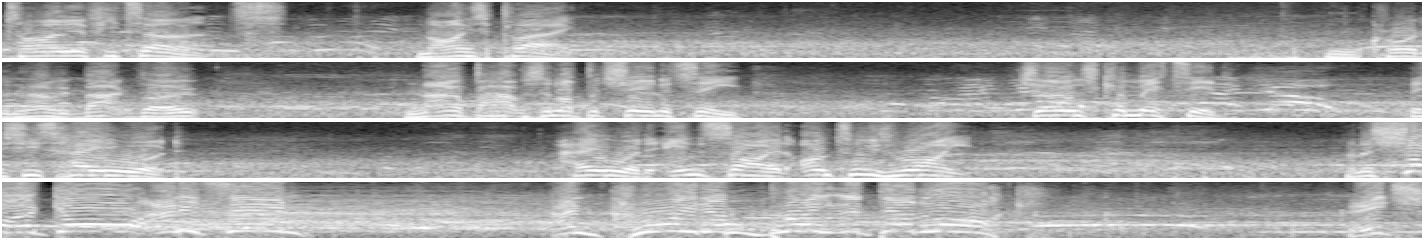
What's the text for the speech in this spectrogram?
Time if he turns. Nice play. Croydon have it back though. Now perhaps an opportunity. Jones committed. This is Hayward. Hayward inside onto his right. And a shot at goal and it's in! And Croydon break the deadlock! It's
